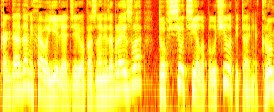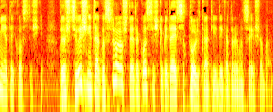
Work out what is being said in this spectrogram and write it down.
когда Адам и Хава ели от дерева познания добра и зла, то все тело получило питание, кроме этой косточки. Потому что Всевышний так устроил, что эта косточка питается только от еды, которая Муцей Шаббат.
